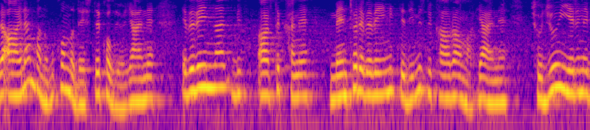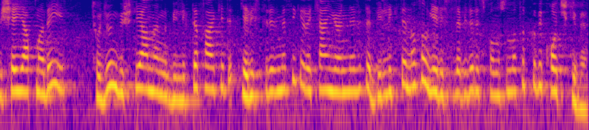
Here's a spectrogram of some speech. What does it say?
ve ailem bana bu konuda destek oluyor. Yani ebeveynler biz artık hani mentor ebeveynlik dediğimiz bir kavram var. Yani çocuğun yerine bir şey yapma değil, çocuğun güçlü yanlarını birlikte fark edip geliştirilmesi gereken yönleri de birlikte nasıl geliştirebiliriz konusunda tıpkı bir koç gibi.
